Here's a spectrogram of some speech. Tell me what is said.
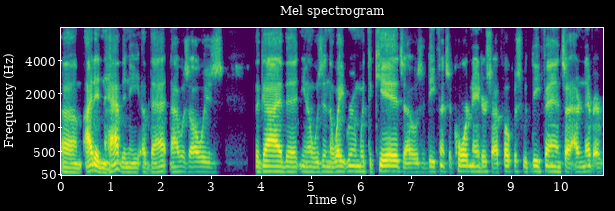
um, I didn't have any of that. I was always the guy that you know was in the weight room with the kids. I was a defensive coordinator, so I focused with defense. I, I, never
